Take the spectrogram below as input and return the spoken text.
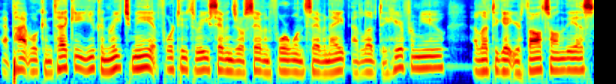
at Pikeville, Kentucky. You can reach me at 423 707 4178. I'd love to hear from you. I'd love to get your thoughts on this.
